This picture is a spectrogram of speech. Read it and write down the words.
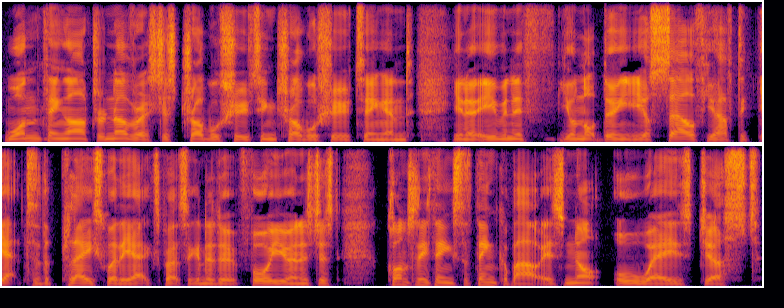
one thing after another. It's just troubleshooting, troubleshooting, and you know, even if you're not doing it yourself, you have to get to the place where the experts are going to do it for you, and it's just constantly things to think about. It's not always just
